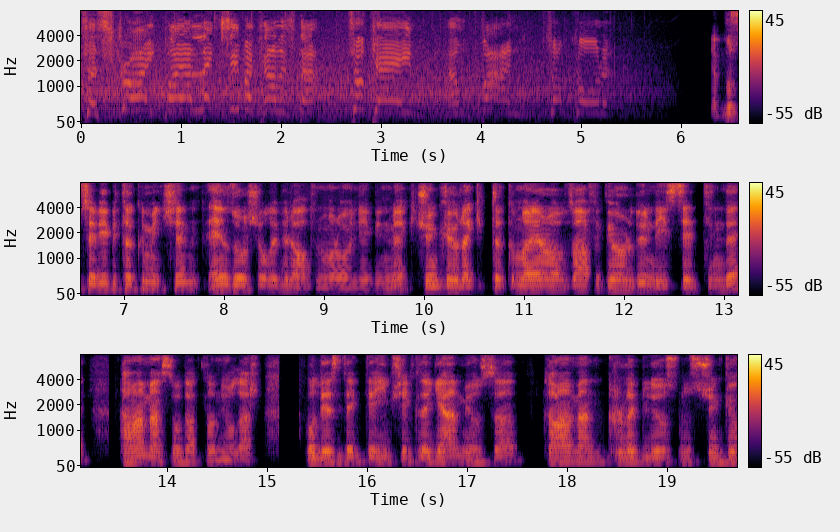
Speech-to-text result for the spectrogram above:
What a strike by Alexis McAllister. Took aim and bang top corner. Ya bu seviye bir takım için en zor şey olabilir 6 numara oynayabilmek. Çünkü rakip takımlar eğer o zaafı gördüğünde, hissettiğinde tamamen size odaklanıyorlar o destek de iyi bir şekilde gelmiyorsa tamamen kırılabiliyorsunuz. Çünkü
